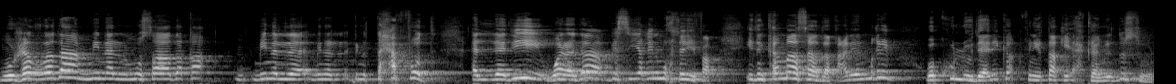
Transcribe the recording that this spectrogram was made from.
مجردة من المصادقة من من من التحفظ الذي ورد بصيغ مختلفة. إذا كما صادق عليه المغرب وكل ذلك في نطاق أحكام الدستور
